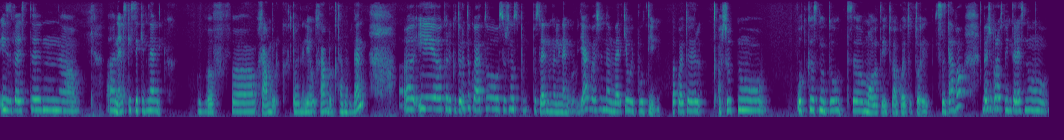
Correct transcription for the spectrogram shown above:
известен а, а, немски всекидневник в Хамбург. Той нали, е от Хамбург, там е роден. И карикатурата, която всъщност последно нали, него видях, беше на Меркел и Путин, което е абсолютно откъснато от модата и това, което той създава. Беше просто интересно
